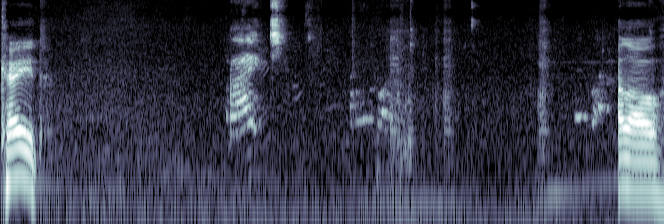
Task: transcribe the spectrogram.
Kate. Right? Hello.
